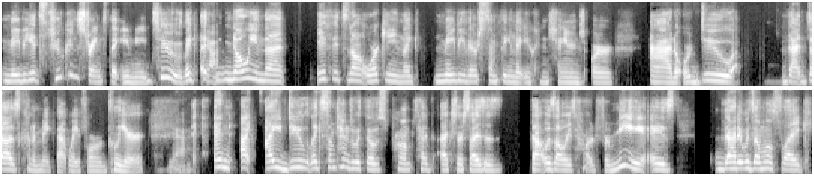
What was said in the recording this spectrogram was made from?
maybe it's two constraints that you need too like uh, Yeah. knowing that if it's not working like maybe there's something that you can change or add or do that does kind of make that way forward clear yeah and i i do like sometimes with those prompt type exercises that was always hard for me is that it was almost like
